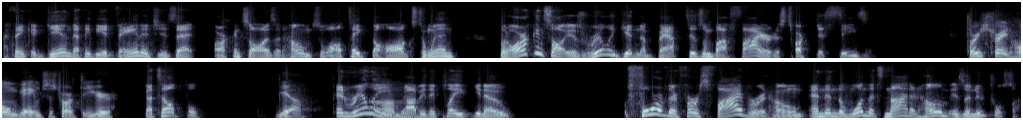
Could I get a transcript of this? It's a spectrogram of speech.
I think again, I think the advantage is that Arkansas is at home, so I'll take the Hogs to win. But Arkansas is really getting a baptism by fire to start this season. Three straight home games to start the year. That's helpful. Yeah. And really, Um, Robbie, they play, you know, four of their first five are at home, and then the one that's not at home is a neutral site.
